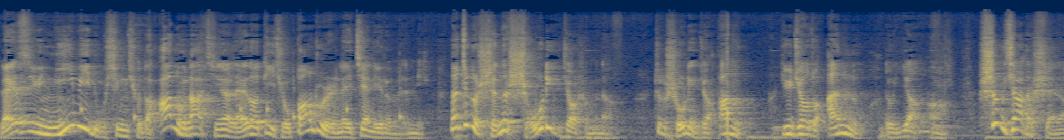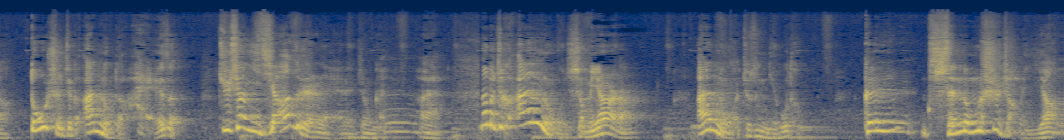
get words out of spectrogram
来自于尼比鲁星球的阿努纳奇呢来到地球，帮助人类建立了文明。那这个神的首领叫什么呢？这个首领叫阿努，又叫做安努，都一样啊。剩下的神啊，都是这个安努的孩子，就像一家子人来的这种感觉。哎，那么这个安努什么样呢？安努就是牛头，跟神农氏长得一样。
